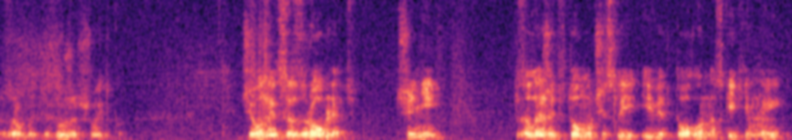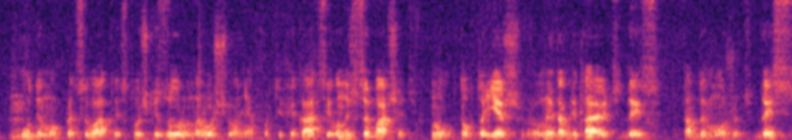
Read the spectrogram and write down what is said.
зробити дуже швидко. Чи вони це зроблять, чи ні, залежить в тому числі і від того, наскільки ми будемо працювати з точки зору нарощування фортифікацій. Вони ж це бачать. Ну, тобто є ж, вони там літають десь, там, де можуть, десь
